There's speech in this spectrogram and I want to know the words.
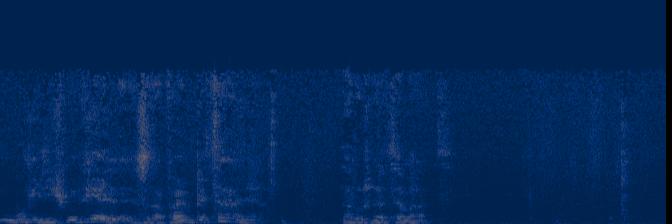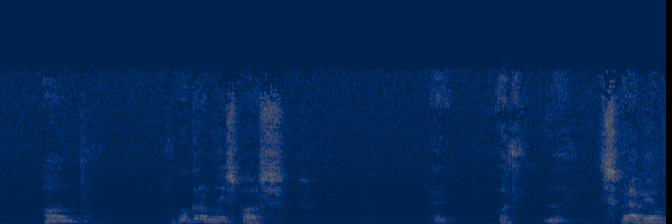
mówiliśmy wiele, zadawałem pytania na różne tematy. On w ogromny sposób e, od, no, sprawiał,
